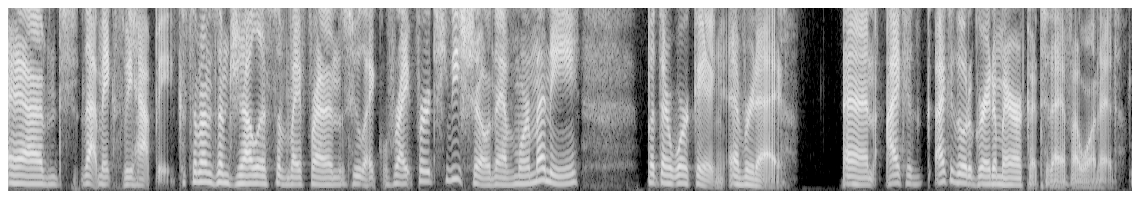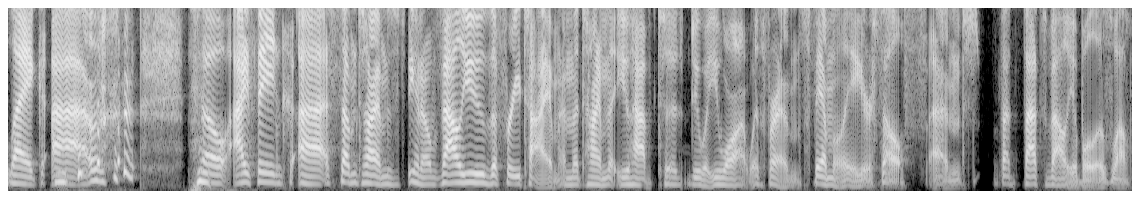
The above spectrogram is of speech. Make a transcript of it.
and that makes me happy because sometimes i'm jealous of my friends who like write for a tv show and they have more money but they're working every day. And I could I could go to Great America today if I wanted. Like, uh, so I think uh, sometimes you know value the free time and the time that you have to do what you want with friends, family, yourself, and that that's valuable as well.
